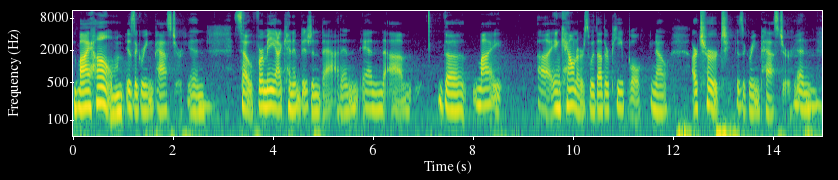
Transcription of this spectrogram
My home is a green pasture. And so for me, I can envision that. And, and um, the, my uh, encounters with other people, you know, our church is a green pasture. Mm-hmm. And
